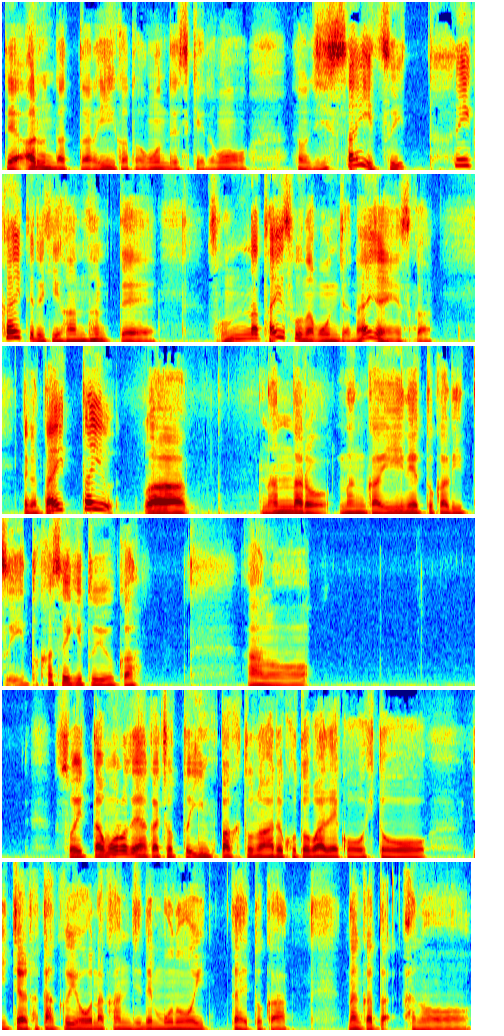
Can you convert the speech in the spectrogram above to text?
であるんだったらいいかと思うんですけども、でも実際ツイッターに書いてる批判なんて、そんな大層なもんじゃないじゃないですか。だから大体は、なんだろう、なんかいいねとかリツイート稼ぎというか、あの、そういったものでなんかちょっとインパクトのある言葉でこう人を言っちゃう叩くような感じで物を言ったりとか、なんか、あの、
